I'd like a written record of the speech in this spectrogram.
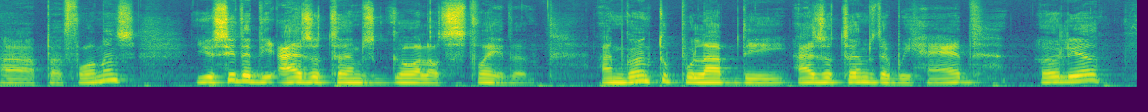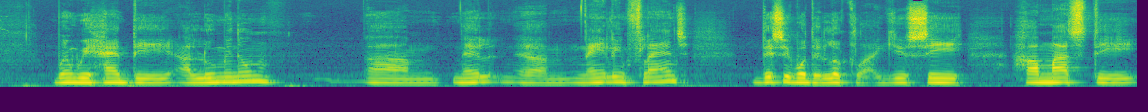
uh, performance. You see that the isotherms go a lot straighter. I'm going to pull up the isotherms that we had earlier when we had the aluminum um, nail, um, nailing flange. This is what they look like. You see how much the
